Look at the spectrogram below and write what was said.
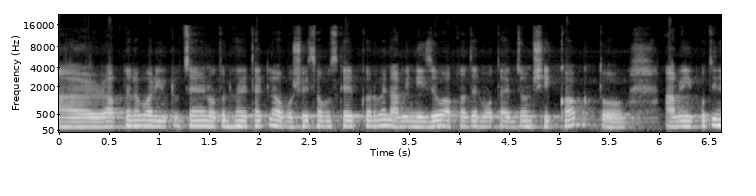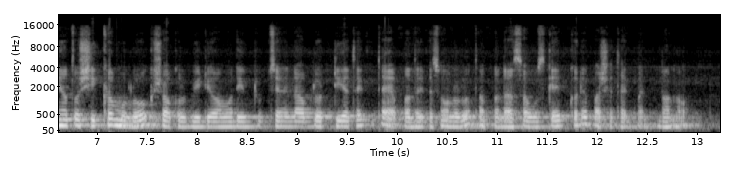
আর আপনারা আমার ইউটিউব চ্যানেল নতুন হয়ে থাকলে অবশ্যই সাবস্ক্রাইব করবেন। আমি নিজেও আপনাদের মতো একজন শিক্ষক, তো আমি প্রতিনিয়ত শিক্ষামূলক সকল ভিডিও আমার ইউটিউব চ্যানেলে আপলোড দিয়ে থাকি, তাই আপনাদের কাছে অনুরোধ, আপনারা সাবস্ক্রাইব করে পাশে থাকবেন। ধন্যবাদ।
